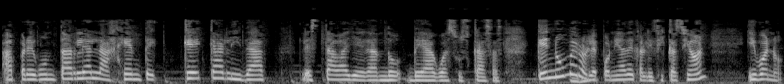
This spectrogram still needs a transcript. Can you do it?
a preguntarle a la gente qué calidad le estaba llegando de agua a sus casas, qué número le ponía de calificación y bueno,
